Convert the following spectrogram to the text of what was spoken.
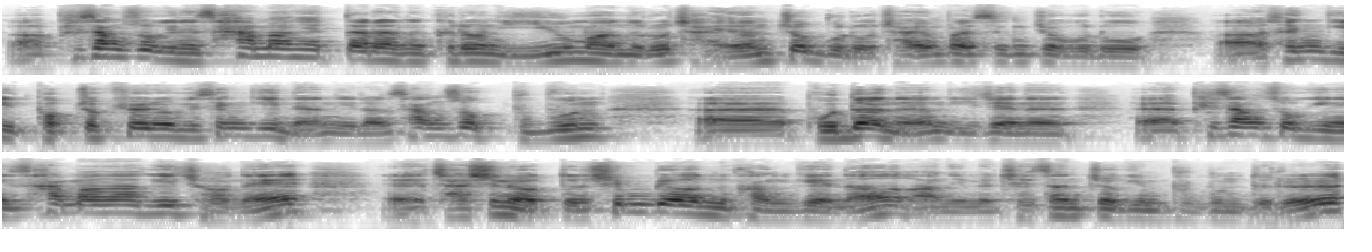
어, 피상속인이 사망했다라는 그런 이유만으로 자연적으로 자연 발생적으로 어, 생기 법적 효력이 생기는 이런 상속 부분 에, 보다는 이제는 에, 피상속인이 사망하기 전에 에, 자신의 어떤 신변 관계나 아니면 재산적인 부분들을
